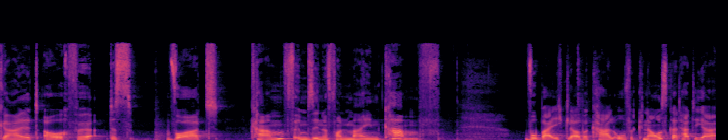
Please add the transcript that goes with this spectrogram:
galt auch für das Wort Kampf im Sinne von mein Kampf. Wobei ich glaube, Karl-Ove Knausgard hatte ja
